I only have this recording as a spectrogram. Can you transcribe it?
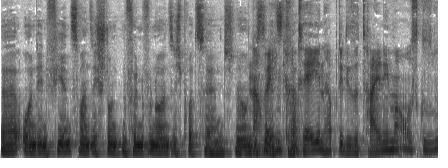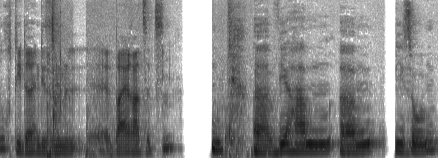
und in 24 Stunden 95 Prozent. Ne? Nach welchen Kriterien habt ihr diese Teilnehmer ausgesucht, die da in diesem äh, Beirat sitzen? Äh, wir haben ähm, die so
